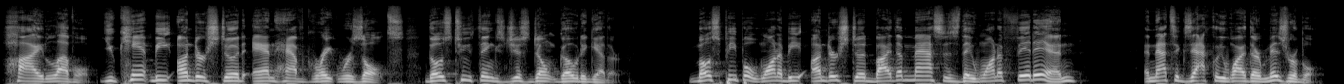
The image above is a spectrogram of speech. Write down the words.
high level. You can't be understood and have great results. Those two things just don't go together. Most people want to be understood by the masses, they want to fit in, and that's exactly why they're miserable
